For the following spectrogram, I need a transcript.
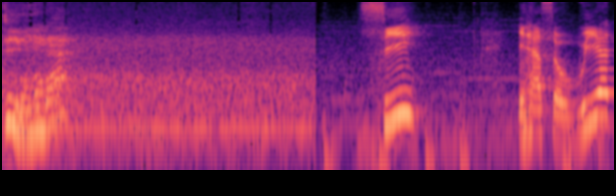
Do you hear that? See? It has a weird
